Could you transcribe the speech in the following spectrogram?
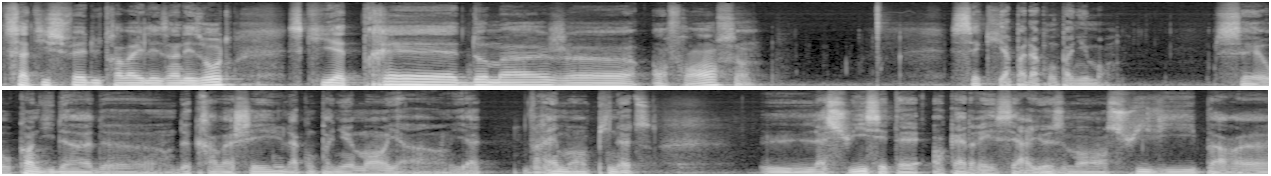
satisfaits du travail les uns des autres. Ce qui est très dommage euh, en France, c'est qu'il n'y a pas d'accompagnement. C'est au candidat de, de cravacher l'accompagnement. Il y y a vraiment peanuts la Suisse était encadrée sérieusement, suivie par euh,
